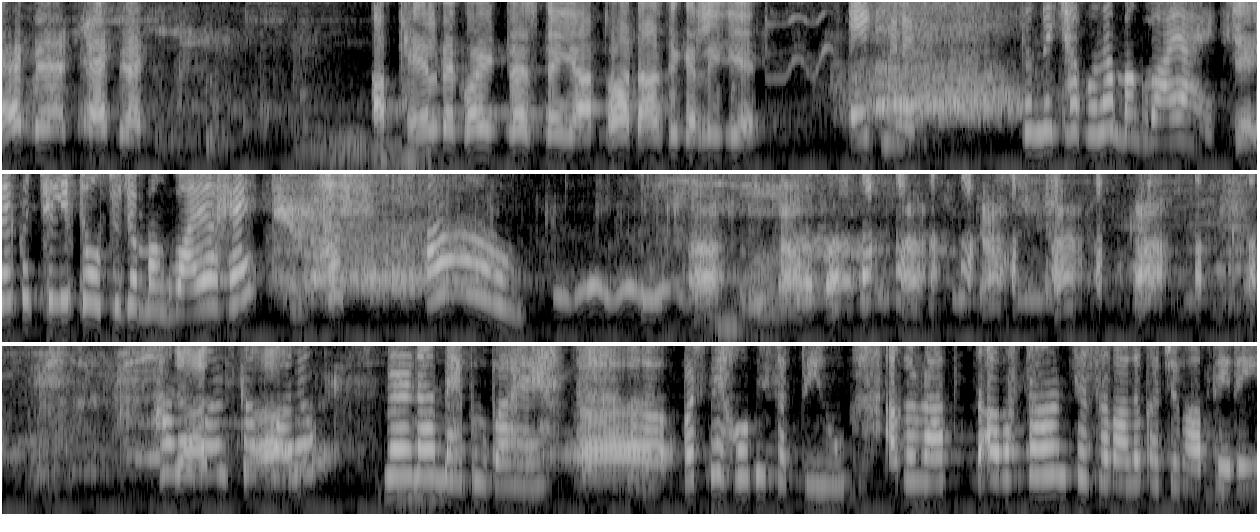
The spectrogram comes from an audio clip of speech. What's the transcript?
एक मिनट एक मिनट। अब खेल में कोई इंटरेस्ट नहीं है आप थोड़ा डांस ही कर लीजिए। एक मिनट। तुमने क्या बोला? मंगवाया है। मैं कुछ चिली टोस्ट जो मंगवाया है। हश आओ। हेलो क्या- वर्ल्ड कप वालों मेरा नाम महबूबा है। हाँ। बस मैं हो भी सकती हूँ। अगर आप सब आसान से सवालों का जवाब दे दें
